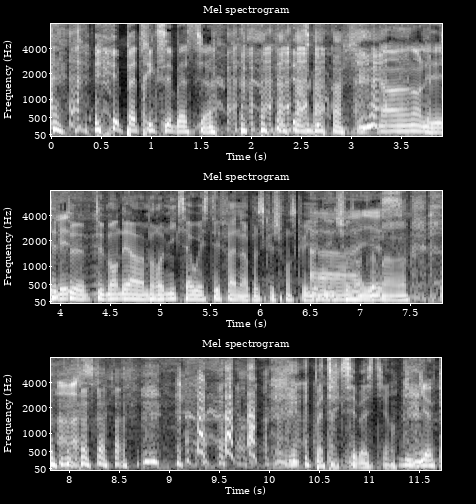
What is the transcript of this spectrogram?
et Patrick Sébastien. Let's go. Non, non, non, les, Peut-être les- te, te demander un remix à Stéphane hein, parce que je pense qu'il y a Ah, des choses en yes. commun. hein. Et Patrick Sébastien. Big up.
